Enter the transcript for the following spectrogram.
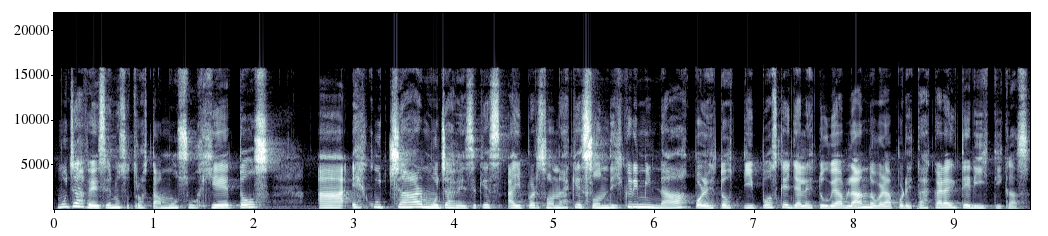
Muchas veces nosotros estamos sujetos a escuchar muchas veces que hay personas que son discriminadas por estos tipos que ya les estuve hablando, ¿verdad? Por estas características.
